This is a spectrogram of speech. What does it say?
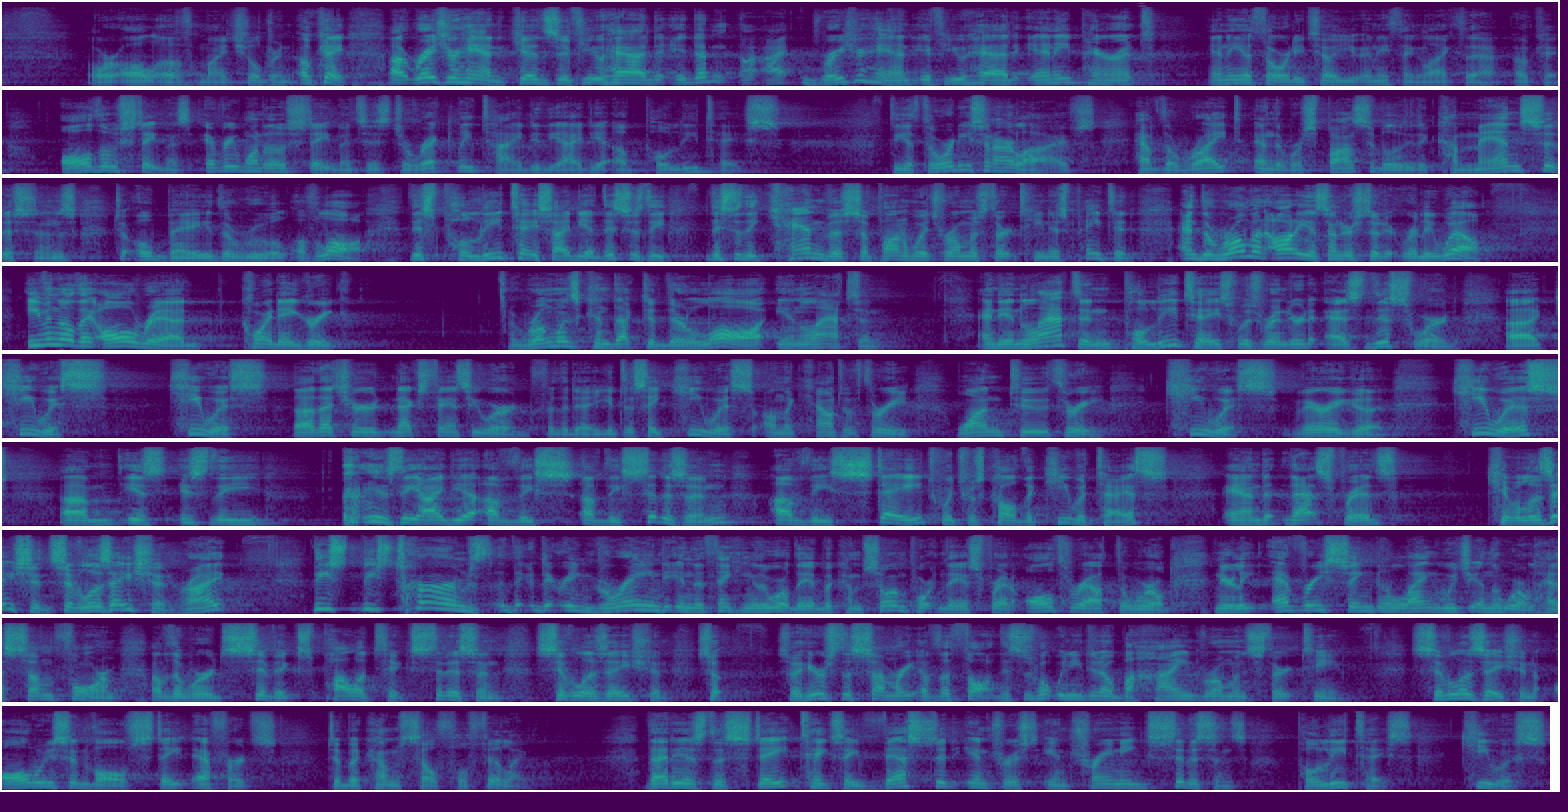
or all of my children. Okay, uh, raise your hand, kids, if you had, it doesn't, I, raise your hand if you had any parent, any authority tell you anything like that. Okay, all those statements, every one of those statements is directly tied to the idea of polites the authorities in our lives have the right and the responsibility to command citizens to obey the rule of law. This polites idea, this is, the, this is the canvas upon which Romans 13 is painted. And the Roman audience understood it really well. Even though they all read Koine Greek, Romans conducted their law in Latin. And in Latin, polites was rendered as this word, uh, kiwis, kiwis, uh, that's your next fancy word for the day. You get to say kiwis on the count of three. One, two, three. Kiwis. Very good. Kiwis um, is, is, the, is the idea of the, of the citizen of the state, which was called the kiwites, and that spreads civilization, civilization, right? These, these terms, they're ingrained in the thinking of the world. They have become so important, they have spread all throughout the world. Nearly every single language in the world has some form of the word civics, politics, citizen, civilization. So, so here's the summary of the thought. This is what we need to know behind Romans 13. Civilization always involves state efforts to become self fulfilling. That is, the state takes a vested interest in training citizens, polites, kiwis,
